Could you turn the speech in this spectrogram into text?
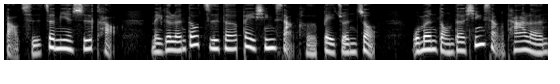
保持正面思考。每个人都值得被欣赏和被尊重。我们懂得欣赏他人，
